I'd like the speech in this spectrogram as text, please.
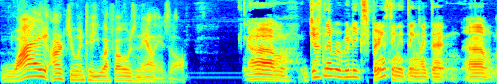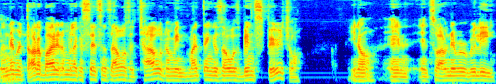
Why aren't you into UFOs and aliens at all? Um, just never really experienced anything like that. Um, I never thought about it. I mean, like I said, since I was a child, I mean, my thing has always been spiritual, you know, and and so I've never really,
